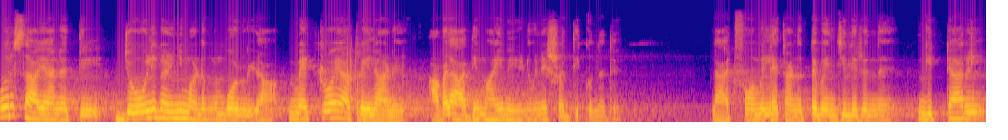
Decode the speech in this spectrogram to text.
ഒരു സായാഹ്നത്തിൽ ജോലി കഴിഞ്ഞ് മടങ്ങുമ്പോഴുള്ള മെട്രോ യാത്രയിലാണ് അവൾ ആദ്യമായി വേണുവിനെ ശ്രദ്ധിക്കുന്നത്. പ്ലാറ്റ്ഫോമിലെ തണുത്ത ബെഞ്ചിലിരുന്ന് ഗിറ്റാറിൽ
